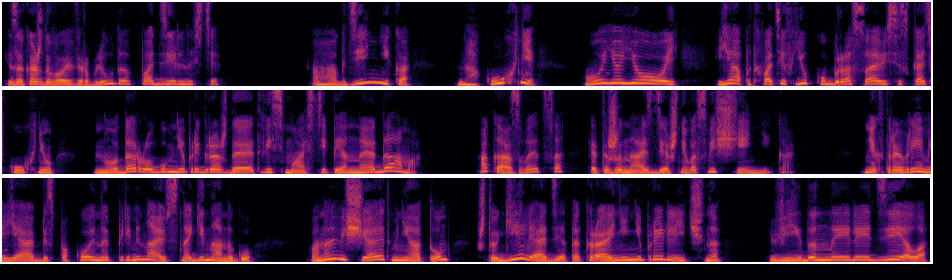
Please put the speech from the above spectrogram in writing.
и за каждого верблюда по отдельности. А где Ника? На кухне? Ой-ой-ой! Я, подхватив юбку, бросаюсь искать кухню, но дорогу мне преграждает весьма степенная дама. Оказывается, это жена здешнего священника. Некоторое время я беспокойно переминаюсь с ноги на ногу. Она вещает мне о том, что Гели одета крайне неприлично. Виданное ли дело,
